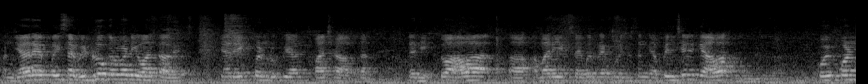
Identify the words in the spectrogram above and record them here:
પણ જ્યારે પૈસા વિડ્રો કરવાની વાત આવે, ત્યારે એક પણ રૂપિયા પાછા આપતા નથી. તો આવા અમારી એક સાયબર ક્રાઇમ પોલીસ અપીલ છે કે આવા કોઈ પણ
